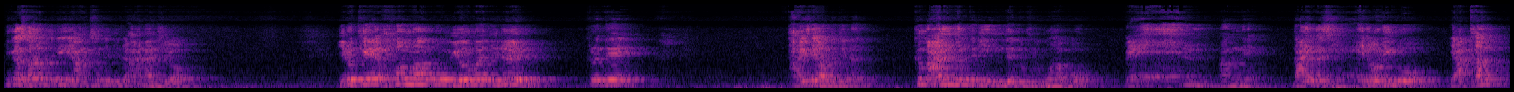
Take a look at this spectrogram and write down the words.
그러니까 사람들이 양치는 일을 안 하죠. 이렇게 험하고 위험한 일을 그런데 다윗의 아버지는 그 많은 형들이 있는데도 불구하고 맨 막내 나이가 제일 어리고 약한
